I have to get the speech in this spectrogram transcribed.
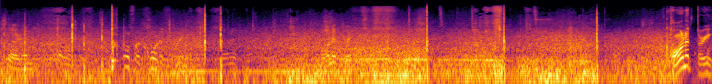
It's a little windy. Go for a quarter three. One and three. corner three.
